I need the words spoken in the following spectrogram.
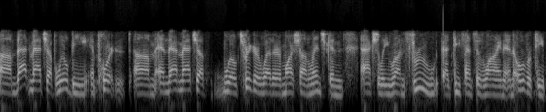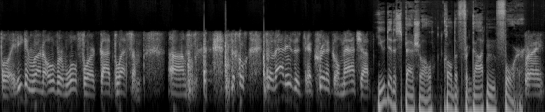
um, that matchup will be important, um, and that matchup will trigger whether Marshawn Lynch can actually run through that defensive line and over people. If he can run over Wilfork, God bless him. Um, so, so that is a, a, critical matchup. You did a special called "The Forgotten Four, right?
